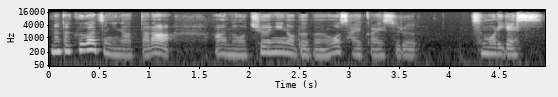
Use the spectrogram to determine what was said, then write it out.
また9月になったら、あの、中2の部分を再開するつもりです。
